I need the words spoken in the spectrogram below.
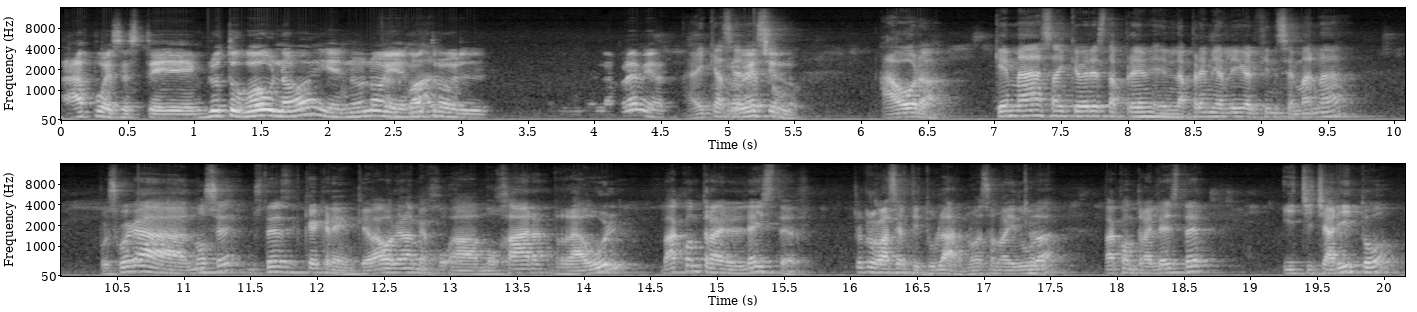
Ah, pues este, Blue to Go, ¿no? Y en uno y en cual. otro el- la Premier. Hay que hacer eso. Ahora, ¿qué más hay que ver esta en la Premier League el fin de semana? Pues juega, no sé, ¿ustedes qué creen? ¿Que va a volver a, mejo- a mojar Raúl? Va contra el Leicester. Yo creo que va a ser titular, ¿no? Eso no hay duda. Va contra el Leicester. Y Chicharito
